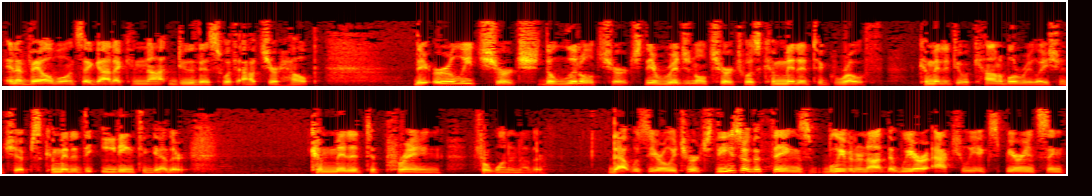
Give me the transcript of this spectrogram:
and available, and say, God, I cannot do this without Your help. The early church, the little church, the original church was committed to growth, committed to accountable relationships, committed to eating together, committed to praying for one another. That was the early church. These are the things, believe it or not, that we are actually experiencing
